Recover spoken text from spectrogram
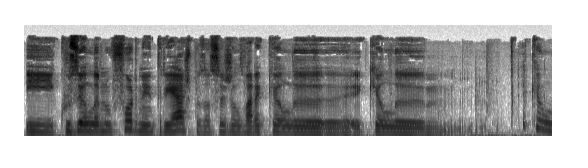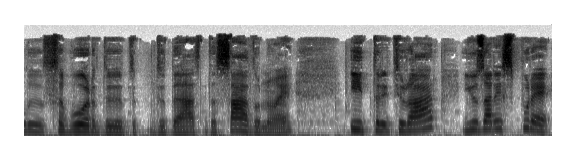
e cozê-la no forno, entre aspas, ou seja, levar aquele, aquele, aquele sabor de, de, de, de- assado, não é? E triturar e usar esse puré.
